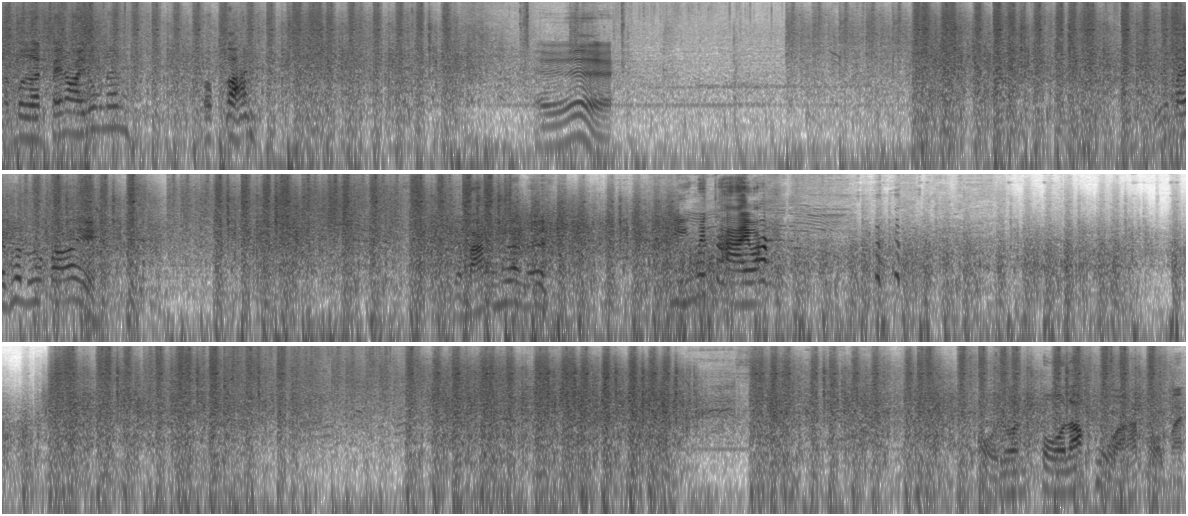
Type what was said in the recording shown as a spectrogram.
ระเบิดไปหน่อยลูกนึงตบก่อน เออดูเข้าไปเพื่อนดูเข้าไป อย่าบังเพื่อนเลยยิงไม่ตายวะโอ้โดนโปล็อกหัวครับผมอะ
